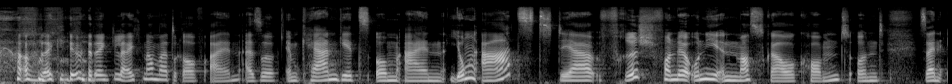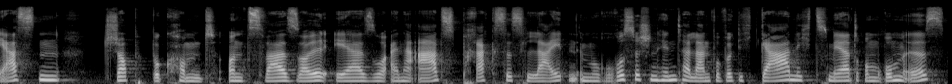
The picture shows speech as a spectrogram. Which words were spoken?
aber da gehen wir dann gleich nochmal drauf ein. Also im Kern geht's um einen jungen Arzt, der frisch von der Uni in Moskau kommt und seinen ersten Job bekommt. Und zwar soll er so eine Arztpraxis leiten im russischen Hinterland, wo wirklich gar nichts mehr drumrum ist.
